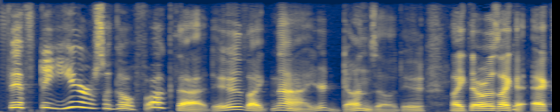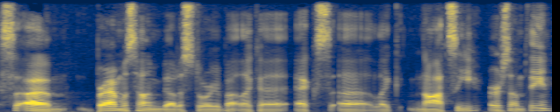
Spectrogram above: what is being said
fifty years ago. Fuck that, dude. Like, nah, you're donezo, dude. Like there was like an ex. Um, Bram was telling me about a story about like a ex, uh, like Nazi or something.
